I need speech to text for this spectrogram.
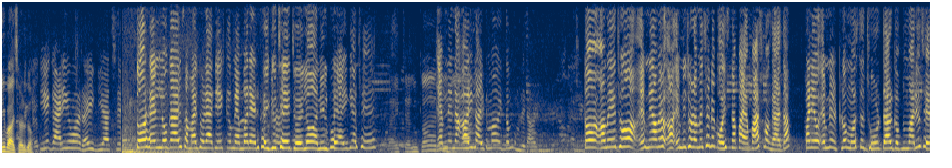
નહીં પાછળ તો. એ ગાડીમાં રહી ગયા છે. તો હેલો ગાઈસ અમાર જોડે આજે એક મેમ્બર એડ થઈ ગયું છે. જોઈ લો અનિલભાઈ આવી ગયા છે. લાઈટ ચાલુ કર એમને ના આઈ લાઈટમાં એકદમ કમ્પ્લીટ આવે છે. તો અમે જો એમને અમે એમની જોડે અમે છે ને બોયસના પાસ મંગાયા હતા. પણ એમને એટલો મસ્ત જોરદાર ગબનું માર્યું છે.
